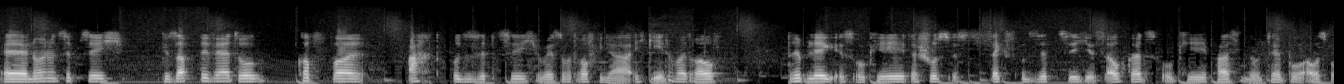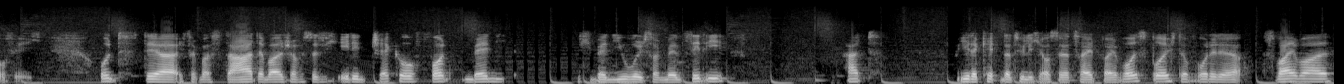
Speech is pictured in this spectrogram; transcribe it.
Äh, 79 Gesamtbewertung, Kopfball 78. Wenn wir jetzt nochmal drauf gehen, ja, ich gehe nochmal drauf. Dribbling ist okay, der Schuss ist 76, ist auch ganz okay, passend und Tempo ausbaufähig. Und der, ich sag mal, Star der Mannschaft ist natürlich Edin Dzeko von Man, nicht Man U, ich sagen Man City. Hat, jeder kennt natürlich aus der Zeit bei Wolfsburg, da wurde der zweimal,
